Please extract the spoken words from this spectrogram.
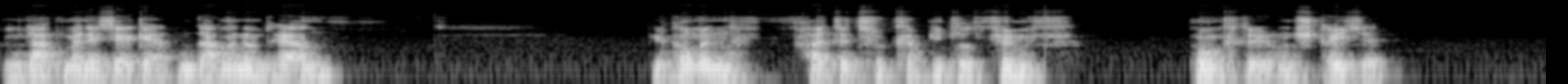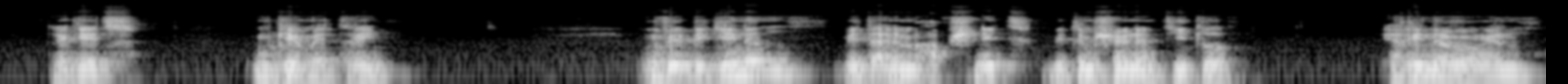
Guten Tag, meine sehr geehrten Damen und Herren. Wir kommen heute zu Kapitel 5, Punkte und Striche. Da geht's um Geometrie. Und wir beginnen mit einem Abschnitt mit dem schönen Titel Erinnerungen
